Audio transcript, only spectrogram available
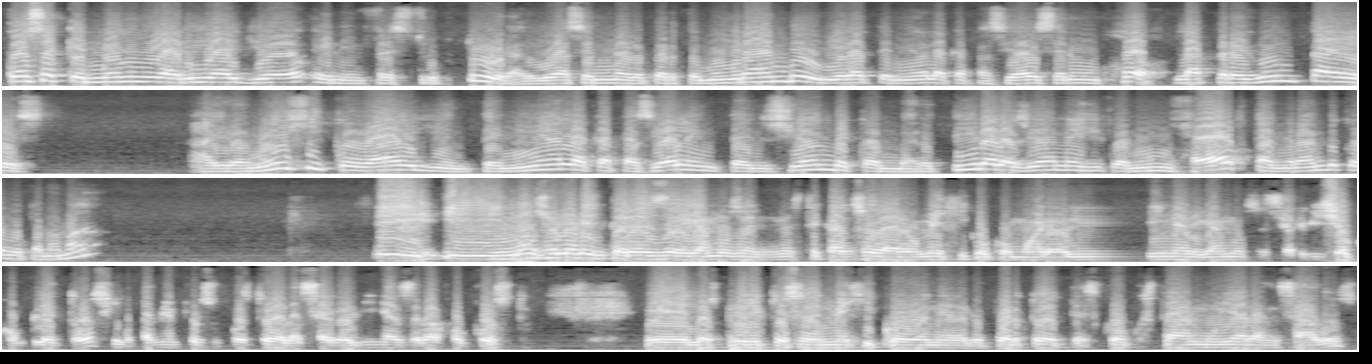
Cosa que no dudaría yo en infraestructura. Iba a ser un aeropuerto muy grande y hubiera tenido la capacidad de ser un hub. La pregunta es, ¿Aeroméxico o alguien tenía la capacidad, la intención de convertir a la Ciudad de México en un hub tan grande como Panamá? Sí, y no solo el interés, digamos, en este caso de Aeroméxico como aerolínea, digamos, de servicio completo, sino también, por supuesto, de las aerolíneas de bajo costo. Eh, los proyectos en México en el aeropuerto de Texcoco estaban muy avanzados,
